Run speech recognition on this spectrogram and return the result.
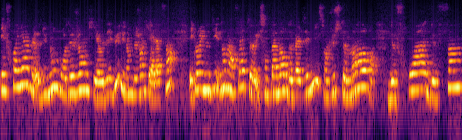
effroyables du nombre de gens qui est au début, du nombre de gens qui est à la fin. Et quand il nous dit non, mais en fait, euh, ils sont pas morts de balles ennemies, ils sont juste morts de froid, de faim.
